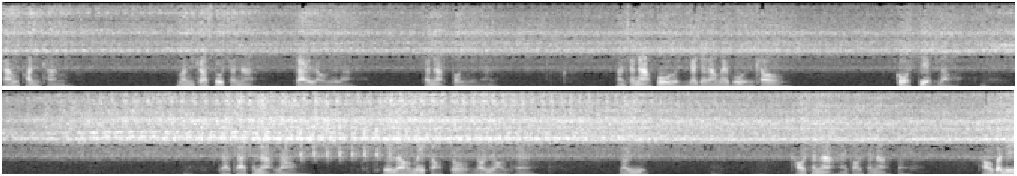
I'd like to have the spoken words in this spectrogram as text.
ครั้งพันครั้ง มันก็สู้ชนะใจเราไม่ได้ ชนะตนไม่ได้การชนะผู้อื่นก็จะทำให้ผู้อื่นเขาโกรธเกลียดเรา แต่ถ้าชนะเรา คือเราไม่ตอบโต้ เรายอมแพ้ เราหยุด เขาชนะให้เขาชนะไป เขาก็ดี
